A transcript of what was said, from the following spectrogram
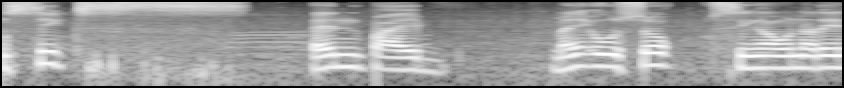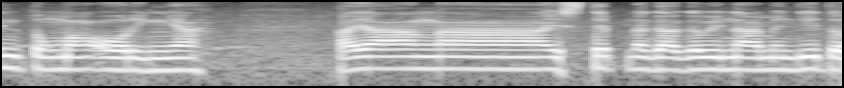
6 and 5 may usok, singaw na rin tong mga o-ring niya. Kaya ang ah, step na gagawin namin dito,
